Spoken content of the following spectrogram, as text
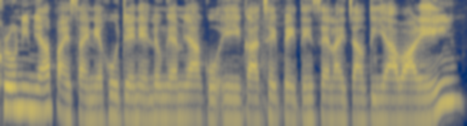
ခရိုနီများပိုင်ဆိုင်တဲ့ဟိုတယ်နဲ့လုပ်ငန်းများကိုအေးကချိတ်ပိတ်သိမ်းဆည်းလိုက်ကြောင်းသိရပါတယ်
